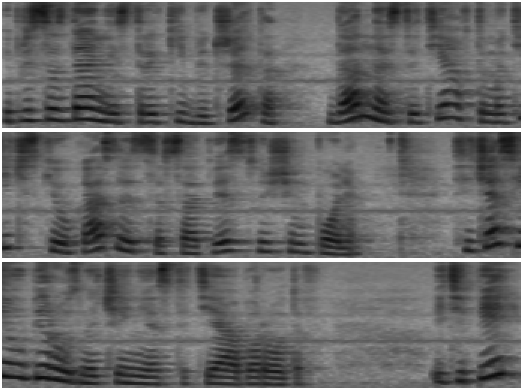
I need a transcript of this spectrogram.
и при создании строки бюджета – Данная статья автоматически указывается в соответствующем поле. Сейчас я уберу значение статья оборотов. И теперь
